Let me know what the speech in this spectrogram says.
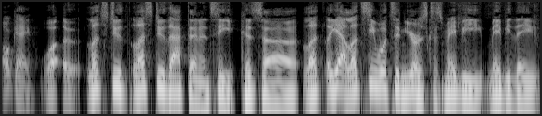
Okay, well, uh, let's do let's do that then and see because uh, let yeah, let's see what's in yours because maybe maybe they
